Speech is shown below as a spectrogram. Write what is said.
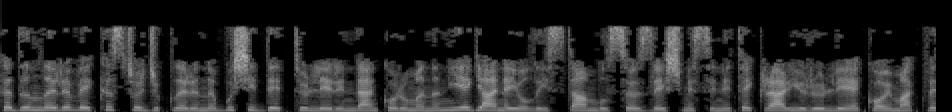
Kadınları ve kız çocuklarını bu şiddet türlerinden korumanın yegane yolu İstanbul Sözleşmesi'ni tekrar yürürlüğe koymak ve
